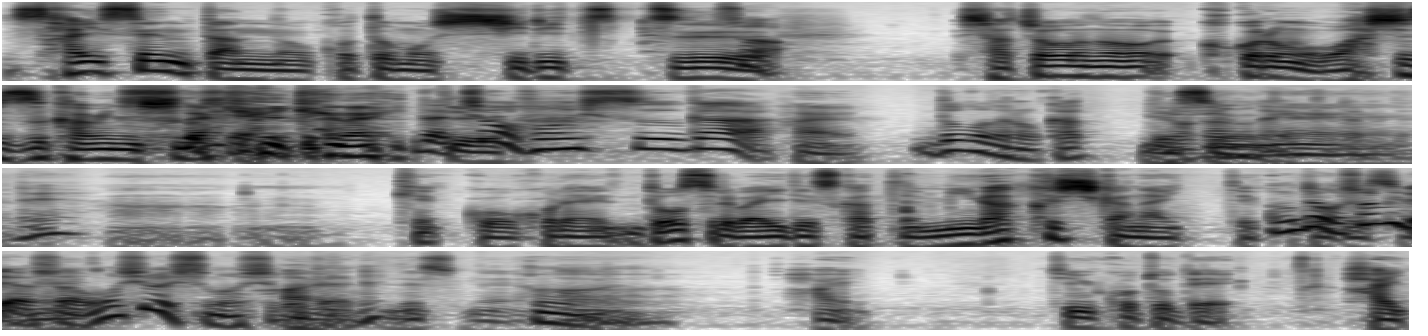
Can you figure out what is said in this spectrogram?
最先端のことも知りつつ社長の心もわしづかみにしなきゃいけないっていう。超本質がどこなのかって分かんないとダメだね。結構これどうすればいいですかって磨くしかないっていうことですね。でもそういう意味ではさ面白い質問してくれたよね。はい、ですね。うん、はい。はい。ということではい。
